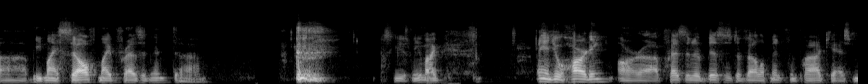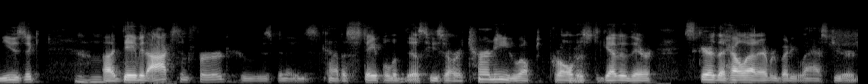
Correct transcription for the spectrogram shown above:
Uh, be myself, my president. Uh, excuse me, my Andrew Harding, our uh, president of business development from Podcast Music. Mm-hmm. Uh, David Oxenford, who's been a, he's kind of a staple of this. He's our attorney who helped put all this together there. Scared the hell out of everybody last year,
